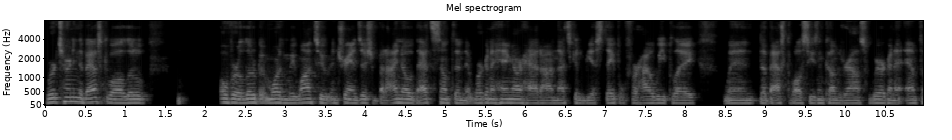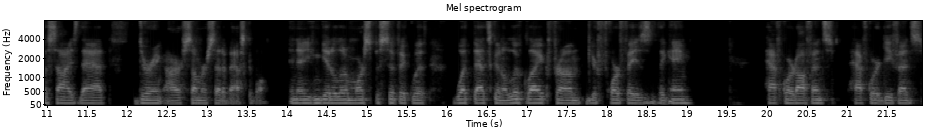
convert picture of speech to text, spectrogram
we're turning the basketball a little over a little bit more than we want to in transition. But I know that's something that we're going to hang our hat on. That's going to be a staple for how we play when the basketball season comes around. So we're going to emphasize that during our summer set of basketball. And then you can get a little more specific with what that's going to look like from your four phases of the game half court offense, half court defense,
